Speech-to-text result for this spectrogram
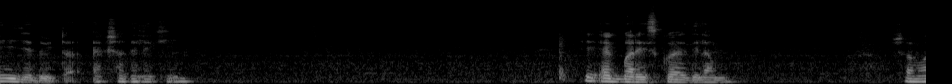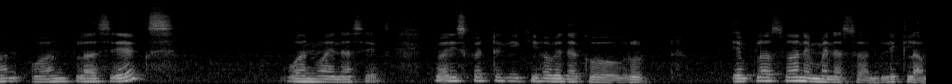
এই যে দুইটা, একসাথে লিখি। একবার স্কোয়ার দিলাম। সমান one plus X one minus X এবার স্কোয়ারটাকে কী হবে দেখো root M plus one M minus one লিখলাম।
